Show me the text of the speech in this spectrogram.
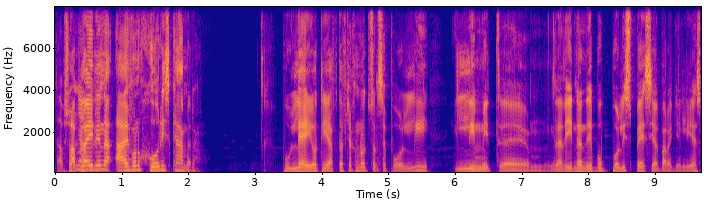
Τα ψωμιά Απλά μου είναι λες. ένα iPhone χωρίς κάμερα. Που λέει ότι αυτά φτιαχνόντουσαν σε πολύ limit, ε, δηλαδή ήταν τύπου πολύ special παραγγελίες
